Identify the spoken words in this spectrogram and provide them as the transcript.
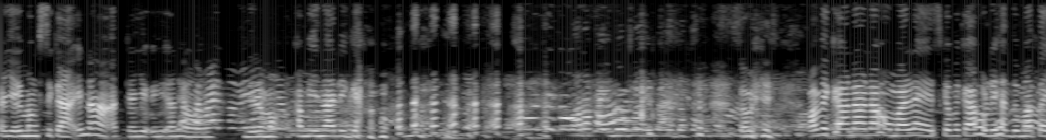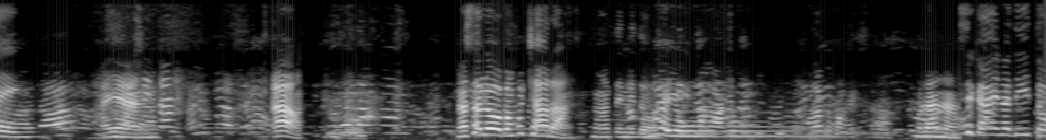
Kayo imang sikain na at kayo i ano, hindi naman kami inaligaw. Kami, kami kana na umalis. Kami kahulihan dumating. Ayan. Ah. Nasa loob ang kutsara. Mga tinidor. Hindi, yung mga, yung, wala na bang extra? Wala na. Kasi kain na dito.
